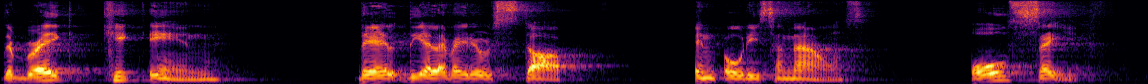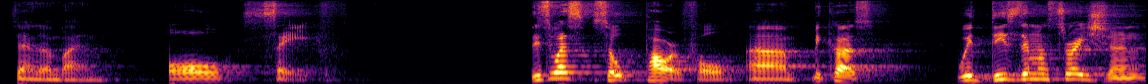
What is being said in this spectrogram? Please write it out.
The brake kicked in. The, the elevator stopped, and Otis announced, All safe, gentlemen, all safe. This was so powerful um, because with this demonstration,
